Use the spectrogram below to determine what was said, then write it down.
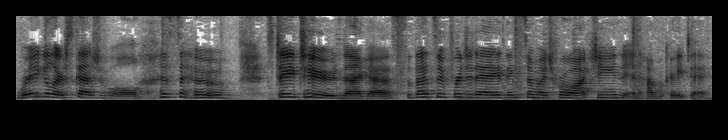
regular schedule. So stay tuned, I guess. So that's it for today. Thanks so much for watching and have a great day.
